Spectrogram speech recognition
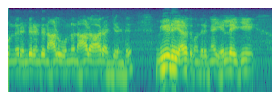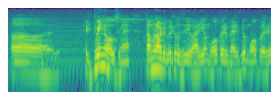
ஒன்று ரெண்டு ரெண்டு நாலு ஒன்று நாலு ஆறு அஞ்சு ரெண்டு. வீடு ஏலத்துக்கு வந்துருங்க. எல்ஐஜி ட்வின் ஹவுஸுங்க. தமிழ்நாடு வீட்டு வசதி வாரியம். மோப்பேர் மேற்கு மோப்பேர்.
